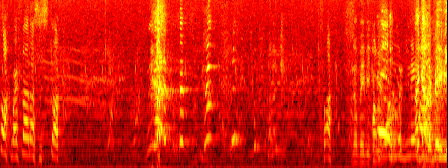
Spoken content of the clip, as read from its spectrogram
Fuck, my fat ass is stuck. Fuck. No, baby, come I here. wanted to name I got it. the baby.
